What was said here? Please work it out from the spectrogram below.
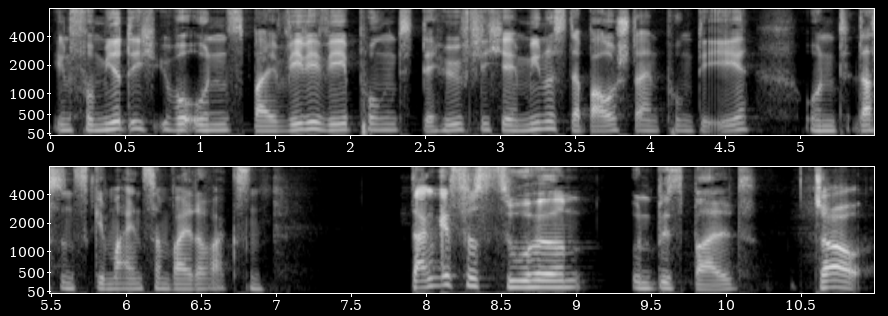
informier dich über uns bei www.derhöfliche-derbaustein.de und lass uns gemeinsam weiter wachsen. Danke fürs Zuhören und bis bald. Ciao.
